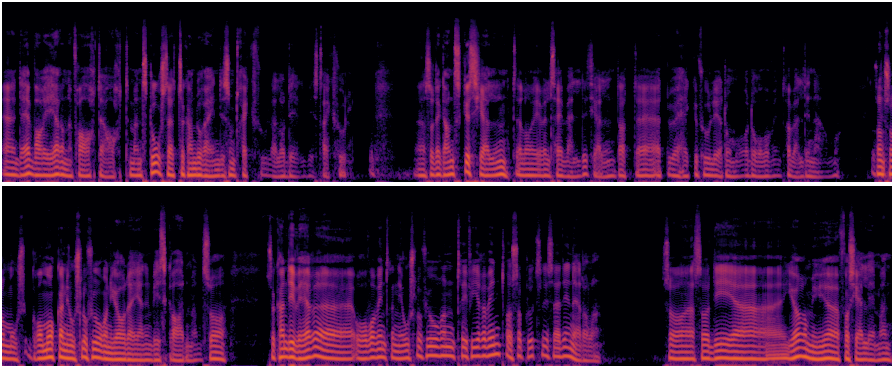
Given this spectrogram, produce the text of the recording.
Eh, Det er varierende fra art til art, men stort sett så kan du regne de som trekkfugl eller delvis trekkfugl. Så det er ganske sjeldent, eller jeg vil si veldig sjeldent, at, at du er hekkefugl i et område overvintrer veldig nærme. Sånn som Os- gråmåkene i Oslofjorden gjør det i en viss grad. Men så, så kan de være overvinteren overvintrende i Oslofjorden tre-fire vintre, og så plutselig så er de i Nederland. Så, så de uh, gjør mye forskjellig. Men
